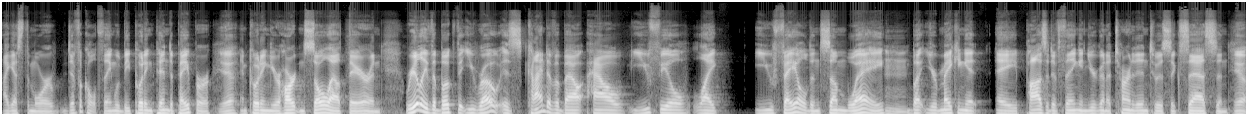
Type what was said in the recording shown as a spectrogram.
I guess the more difficult thing would be putting pen to paper yeah. and putting your heart and soul out there. And really, the book that you wrote is kind of about how you feel like you failed in some way, mm-hmm. but you're making it a positive thing and you're going to turn it into a success. And yeah.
